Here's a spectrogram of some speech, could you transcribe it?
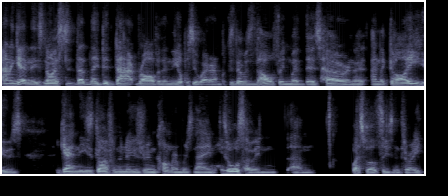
and again, it's nice that they did that rather than the opposite way around because there was the whole thing where there's her and a, and a guy who's again he's a guy from the newsroom. Can't remember his name. He's also in um, Westworld season three.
